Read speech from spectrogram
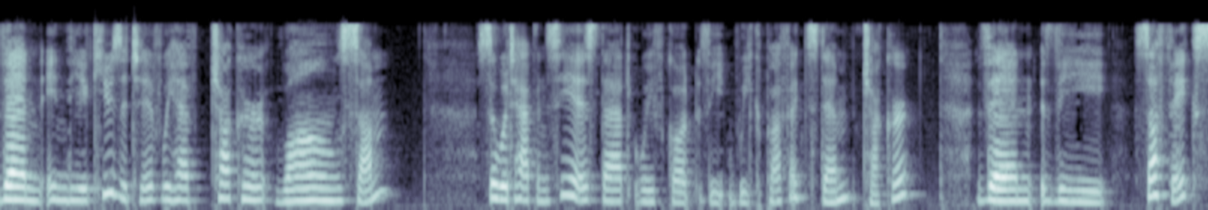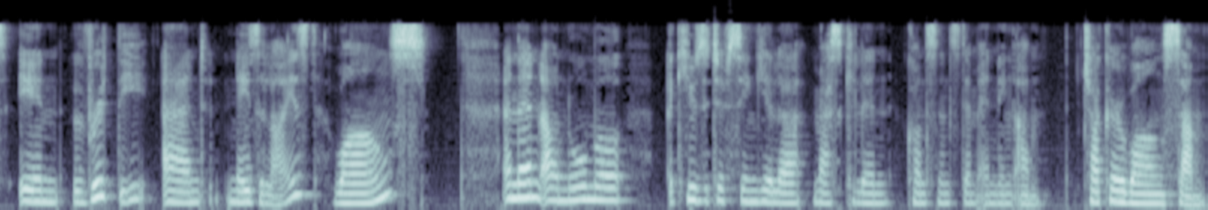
Then in the accusative, we have chakar one sam. So what happens here is that we've got the weak perfect stem, chakar, then the suffix in vriddhi and nasalized, once, and then our normal accusative singular masculine consonant stem ending um, am, chakar wang sam.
